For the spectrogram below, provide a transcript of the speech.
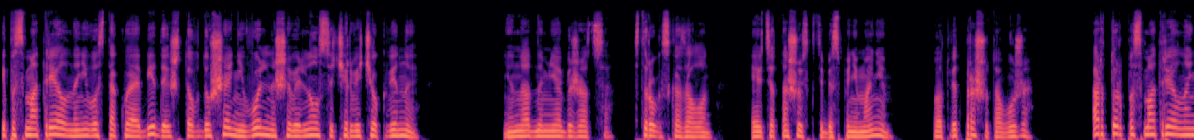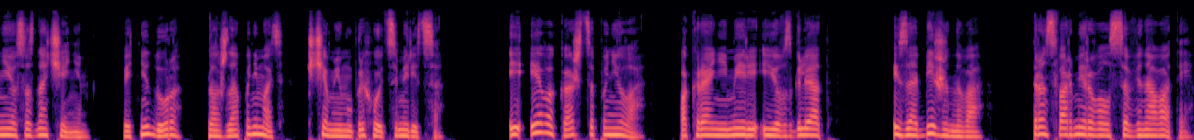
и посмотрела на него с такой обидой, что в душе невольно шевельнулся червячок вины. «Не надо на меня обижаться», — строго сказал он. «Я ведь отношусь к тебе с пониманием. В ответ прошу того же». Артур посмотрел на нее со значением. Ведь не дура, должна понимать, с чем ему приходится мириться. И Эва, кажется, поняла. По крайней мере, ее взгляд из обиженного трансформировался в виноватый.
